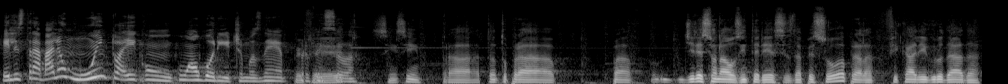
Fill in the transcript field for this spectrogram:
eles trabalham muito aí com, com algoritmos, né, Perfeito. professor? Sim, sim. Pra, tanto para direcionar os interesses da pessoa, para ela ficar ali grudada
